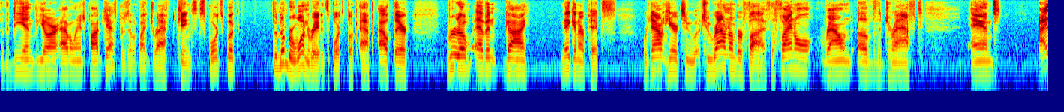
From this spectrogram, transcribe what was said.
of the DNVR Avalanche podcast presented by DraftKings Sportsbook, the number one rated sportsbook app out there. Rudo, Evan, Guy, making our picks. We're down here to to round number five, the final round of the draft, and I,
